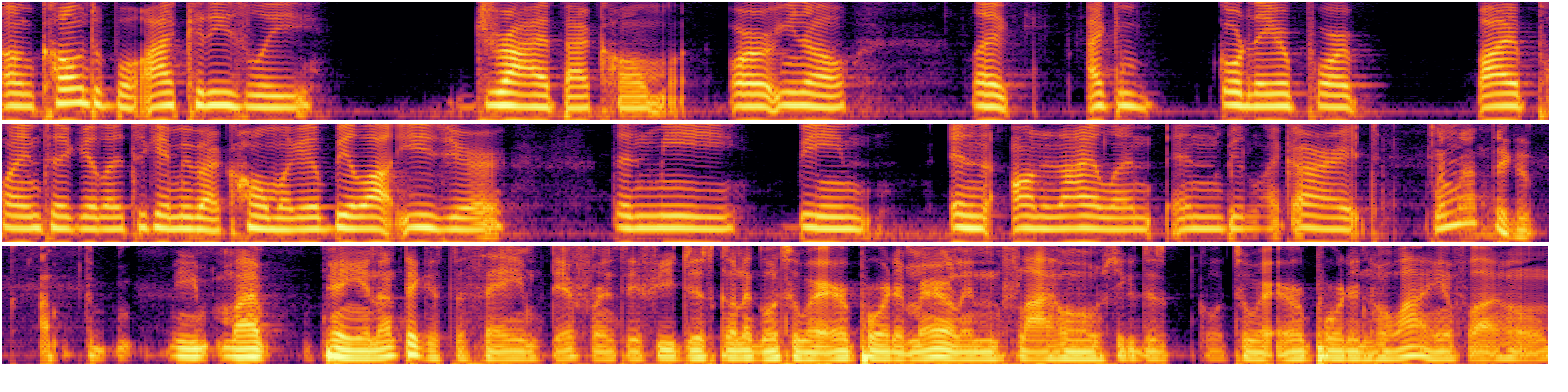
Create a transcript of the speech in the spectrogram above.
uncomfortable, I could easily drive back home, or you know, like I can go to the airport, buy a plane ticket, like to get me back home. Like it'd be a lot easier than me being in on an island and being like, all right, I mean, I think it's uh, me- my opinion. I think it's the same difference. If you're just gonna go to an airport in Maryland and fly home, she could just go to an airport in Hawaii and fly home.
